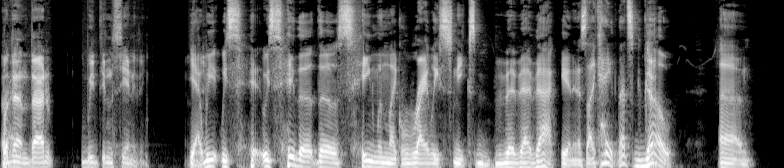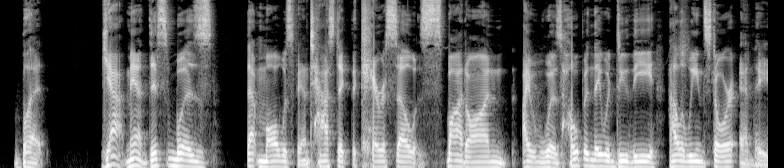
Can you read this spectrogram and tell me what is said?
But Right. then that we didn't see anything. Yeah, we we we say the the scene when like Riley sneaks back in and it's like, hey, let's go. Um, but yeah, man, this was that mall was fantastic. The carousel was spot on. I was hoping they would do the Halloween store, and they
